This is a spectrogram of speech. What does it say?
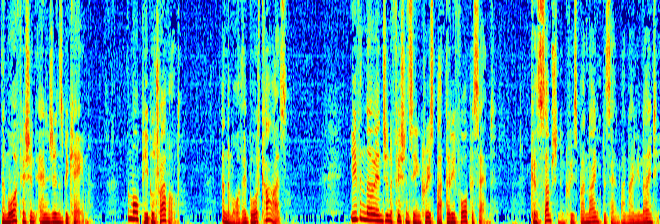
The more efficient engines became, the more people traveled, and the more they bought cars. Even though engine efficiency increased by 34%, consumption increased by 9% by 1990.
